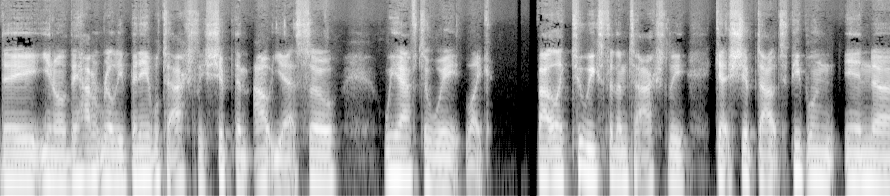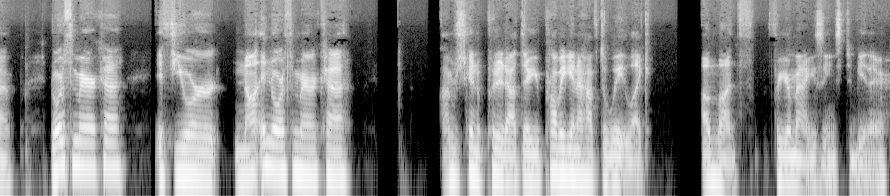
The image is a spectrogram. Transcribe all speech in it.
they you know they haven't really been able to actually ship them out yet, so we have to wait like about like two weeks for them to actually get shipped out to people in in uh, North America. If you're not in North America, I'm just gonna put it out there. You're probably gonna have to wait like a month for your magazines to be there.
